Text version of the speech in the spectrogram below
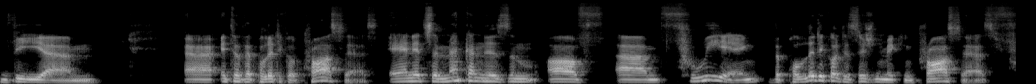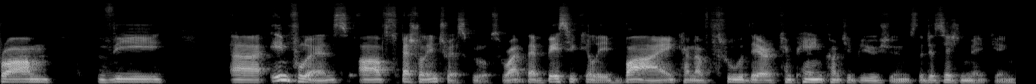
the um, uh, into the political process. And it's a mechanism of um, freeing the political decision making process from the uh, influence of special interest groups, right? That basically buy kind of through their campaign contributions, the decision making.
